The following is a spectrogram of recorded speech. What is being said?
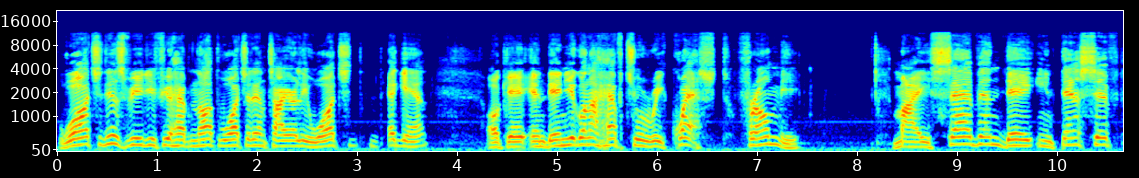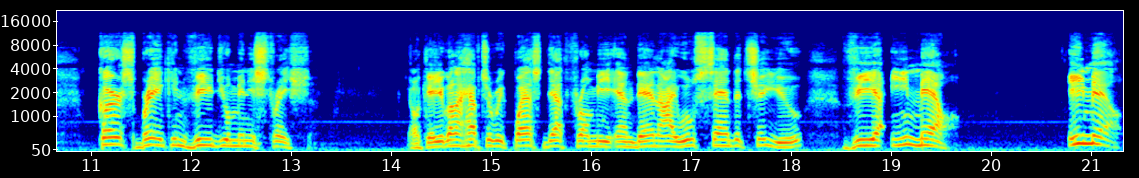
Watch this video. If you have not watched it entirely, watch it again. Okay, and then you're going to have to request from me my seven day intensive curse breaking video ministration. Okay, you're going to have to request that from me and then I will send it to you via email. Email.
